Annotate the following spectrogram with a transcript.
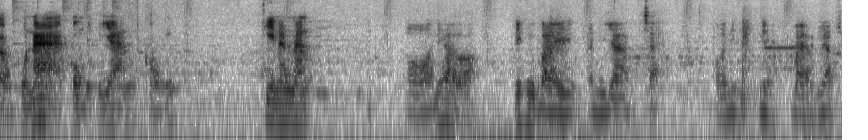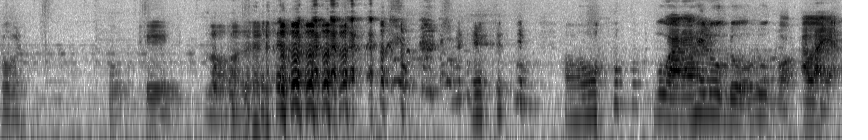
กับหัวหน้ากรมอุทยานของที่นั้น อ๋อเนี่ยเหรอ นี่คือใบอนุญาตๆใช่ อ๋อ นี่เนี่ยใบอนุญาตโชว์โอ้เท่หล่อเลย โอ้เมื่อวานเราให้ลูกดูลูกบอกอะไรอะ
